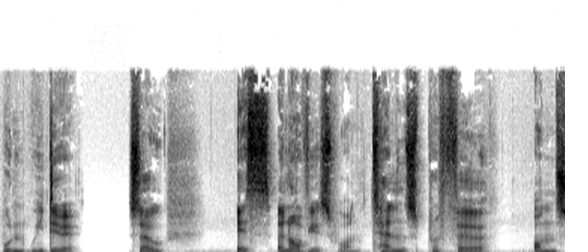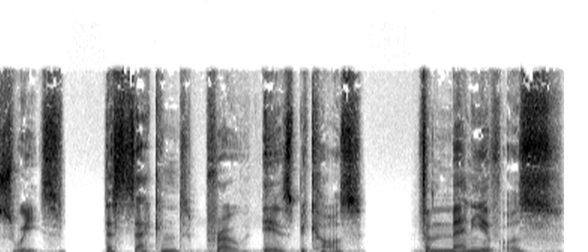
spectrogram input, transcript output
wouldn't we do it? So it's an obvious one. Tenants prefer en suites. The second pro is because for many of us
